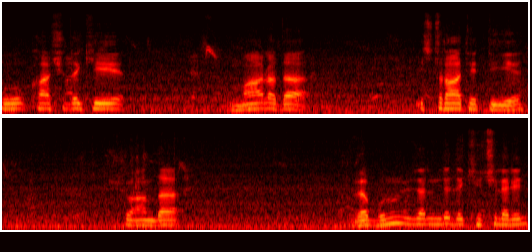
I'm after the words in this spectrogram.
bu karşıdaki mağarada istirahat ettiği şu anda ve bunun üzerinde de keçilerin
